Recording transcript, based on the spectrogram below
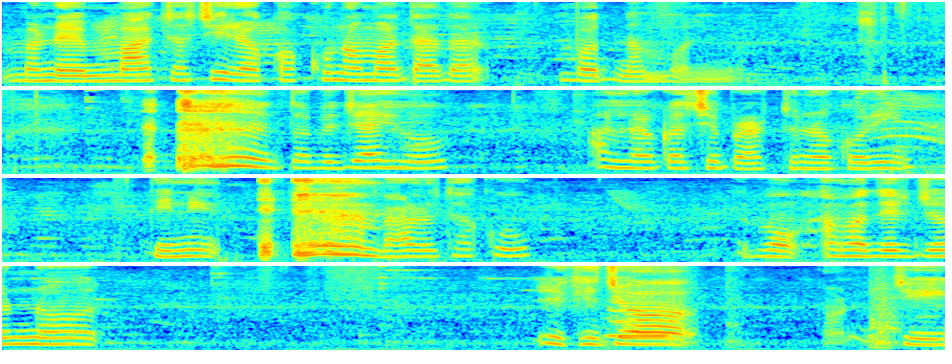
মানে মা চাচিরা কখনো আমার দাদার বদনাম বলেনি। তবে যাই হোক, আল্লাহর কাছে প্রার্থনা করি, তিনি ভালো থাকুক। এবং আমাদের জন্য রেখে যাওয়া যেই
